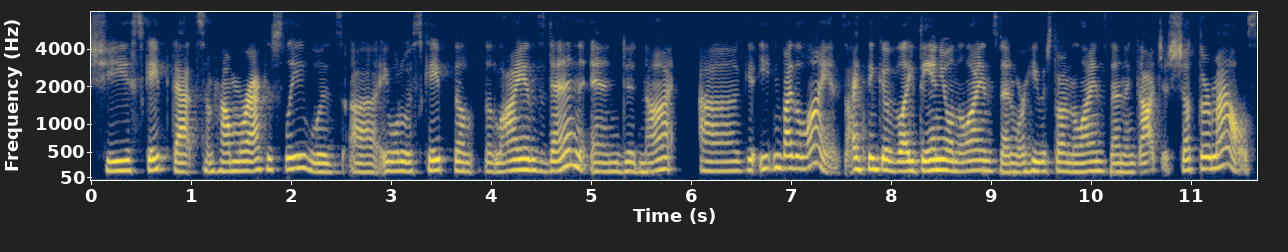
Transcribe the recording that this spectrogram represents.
she escaped that somehow miraculously, was uh, able to escape the, the lion's den and did not uh, get eaten by the lions. I think of like Daniel in the lion's den, where he was thrown in the lion's den and God just shut their mouths.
